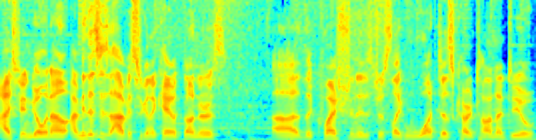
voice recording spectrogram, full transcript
Ice Beam going out. I mean, this is obviously going to KO Thundurus. Uh, the question is just like, what does Kartana do?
